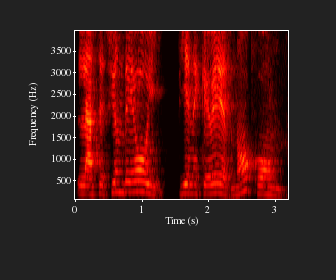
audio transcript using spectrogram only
la sesión de hoy tiene que ver ¿no? con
